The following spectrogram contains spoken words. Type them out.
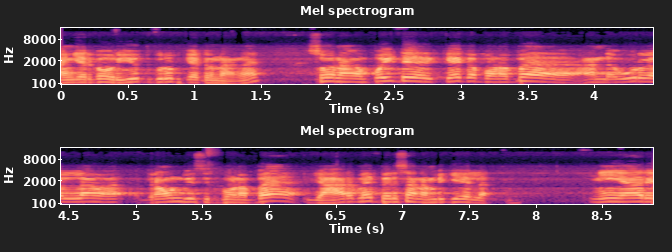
அங்கே இருக்க ஒரு யூத் குரூப் கேட்டிருந்தாங்க. ஸோ நாங்கள் போயிட்டு கேட்க போனப்ப அந்த ஊர்கள்லாம் கிரவுண்ட் விசிட் போனப்ப யாருமே பெருசாக நம்பிக்கையே இல்லை. நீ யார்?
